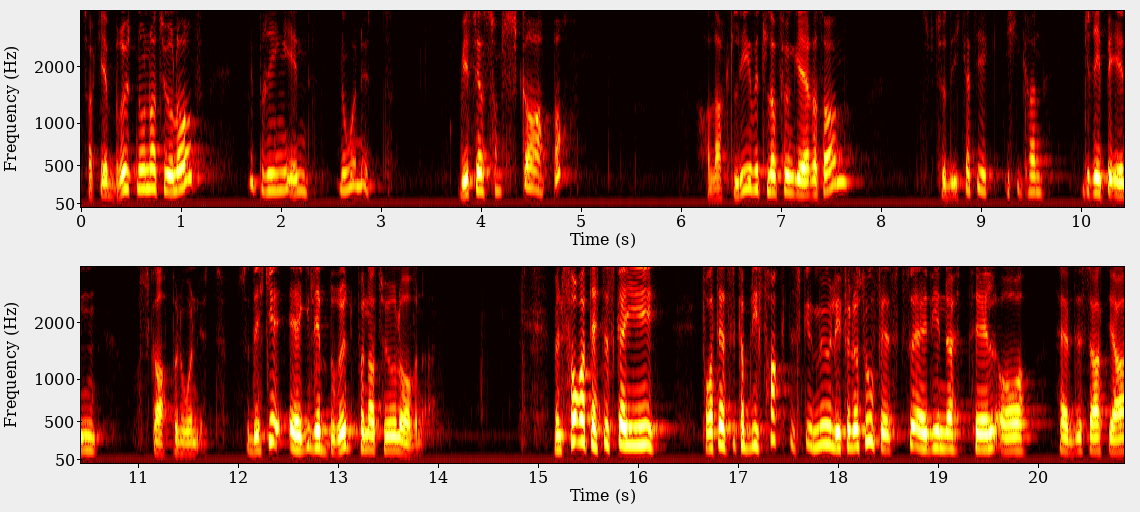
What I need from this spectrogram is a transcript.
så har ikke jeg brutt noen naturlov. Jeg bringer inn noe nytt. Hvis jeg som skaper har lagt livet til å fungere sånn, så betyr det ikke at de ikke kan gripe inn og skape noe nytt. Så det er ikke egentlig brudd på naturlovene. Men for at dette skal, gi, at dette skal bli faktisk umulig filosofisk, så er de nødt til å hevde seg at ja,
